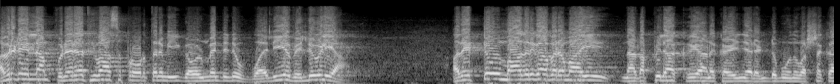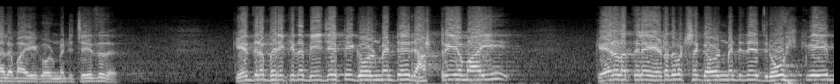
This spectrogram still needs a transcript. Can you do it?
അവരുടെ എല്ലാം പുനരധിവാസ പ്രവർത്തനം ഈ ഗവൺമെന്റിന് വലിയ വെല്ലുവിളിയാണ്. അത് ഏറ്റവും മാതൃകാപരമായി നടപ്പിലാക്കുകയാണ് കഴിഞ്ഞ രണ്ട് മൂന്ന് വർഷക്കാലമായി ഗവൺമെന്റ് ചെയ്തത്. കേന്ദ്രം ഭരിക്കുന്ന ബി ജെ പി ഗവൺമെന്റ് രാഷ്ട്രീയമായി കേരളത്തിലെ ഇടതുപക്ഷ ഗവൺമെന്റിനെ ദ്രോഹിക്കുകയും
